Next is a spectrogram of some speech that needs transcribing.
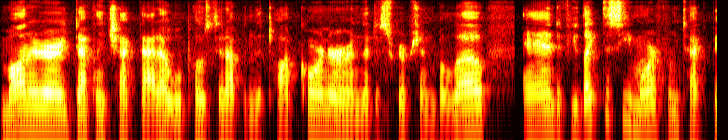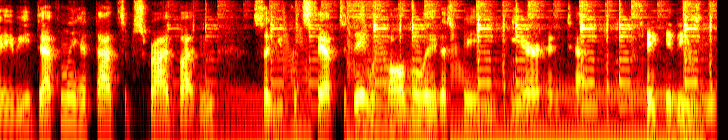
monitor, definitely check that out. We'll post it up in the top corner or in the description below. And if you'd like to see more from Tech Baby, definitely hit that subscribe button so you could stay up to date with all the latest baby gear and tech. Take it easy.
